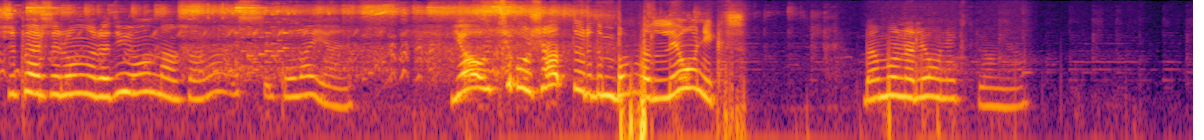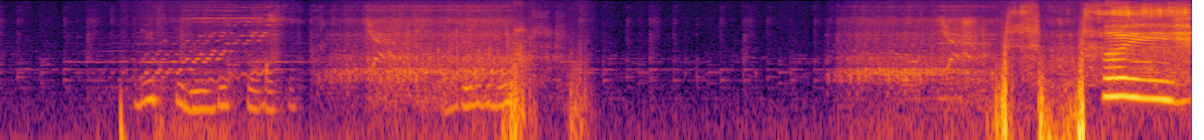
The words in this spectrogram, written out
Supercell onlara diyor ondan sonra işte kolay yani. Ya içi boşalttırdım bana Leonix. Ben buna Leonix diyorum ya. Git gidiyor git babası. Geri gidiyor. Ay.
